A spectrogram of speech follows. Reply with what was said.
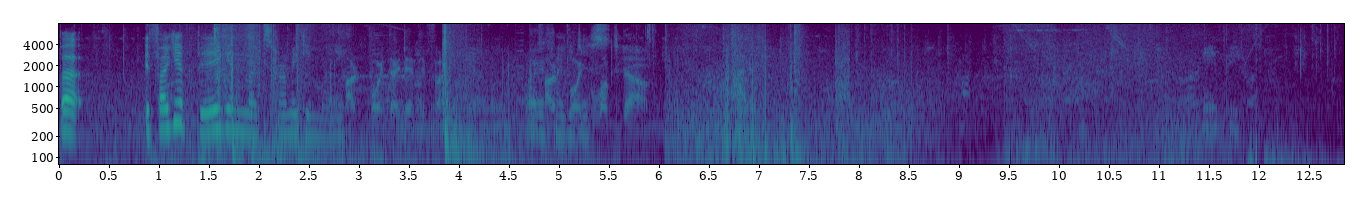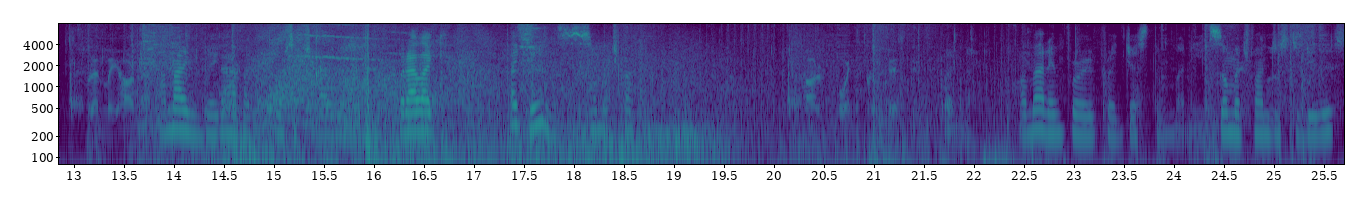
But if I get big and like start making money, Hardpoint identified. or if I could just, maybe. Friendly hardpoint. I'm not even big. I have like four subscribers, but I like, I like doing this. It's so much fun. But no, I'm not in for it for just the money. It's so much fun just to do this.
